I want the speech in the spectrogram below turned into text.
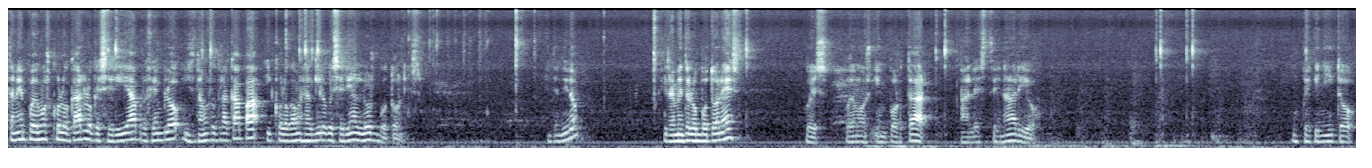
también podemos colocar lo que sería, por ejemplo, insertamos otra capa y colocamos aquí lo que serían los botones. ¿Entendido? Y realmente los botones, pues podemos importar al escenario un pequeñito,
